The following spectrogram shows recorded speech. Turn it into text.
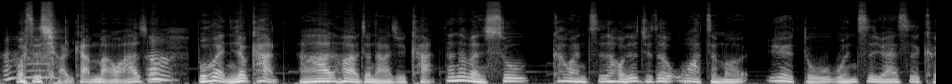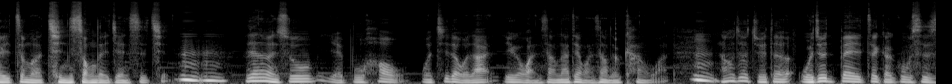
嗯、我只喜欢看漫画。他说、嗯、不会，你就看。然后他后来我就拿去看，那那本书看完之后，我就觉得哇，怎么？阅读文字原来是可以这么轻松的一件事情，嗯嗯，而且那本书也不厚，我记得我在一个晚上，那天晚上我就看完，嗯，然后就觉得我就被这个故事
